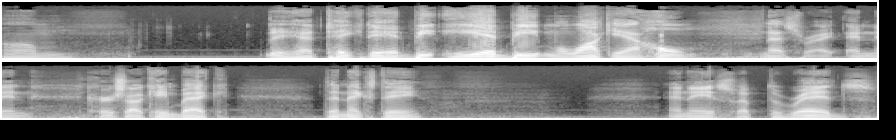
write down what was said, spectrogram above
um they had take they had beat he had beat Milwaukee at home. That's right. And then Kershaw came back the next day and they swept the Reds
